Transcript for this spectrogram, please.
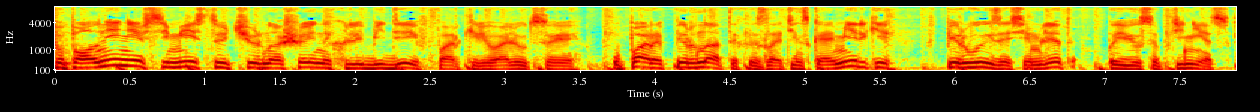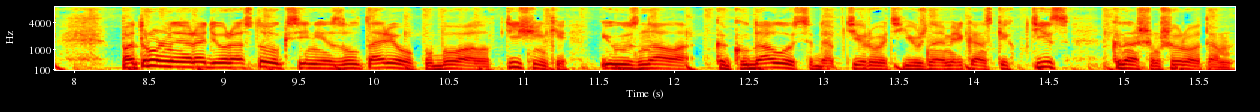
Пополнение в семействе черношейных лебедей в парке революции. У пары пернатых из Латинской Америки впервые за 7 лет появился птенец. Патрульное радио Ростова Ксения Золотарева побывала в птичнике и узнала, как удалось адаптировать южноамериканских птиц к нашим широтам.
